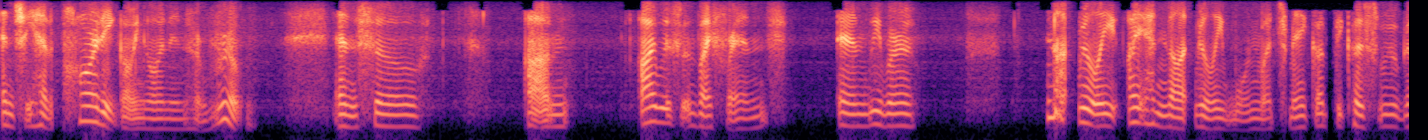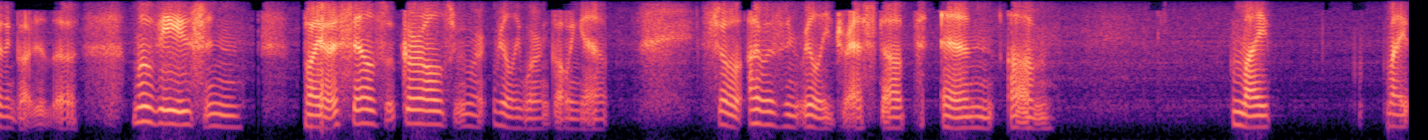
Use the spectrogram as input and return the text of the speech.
And she had a party going on in her room. And so um I was with my friends and we were not really I had not really worn much makeup because we were going to go to the movies and by ourselves with girls. We weren't really weren't going out. So I wasn't really dressed up and um my my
